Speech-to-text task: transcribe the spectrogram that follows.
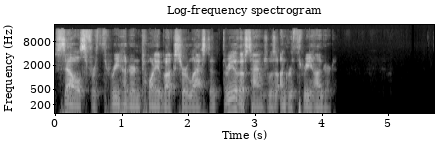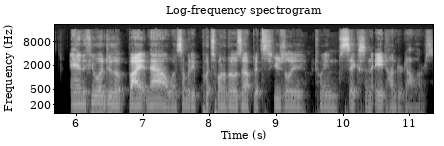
sells for 320 bucks or less. And three of those times was under 300. And if you want to do the buy it now, when somebody puts one of those up, it's usually between six and eight hundred dollars.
